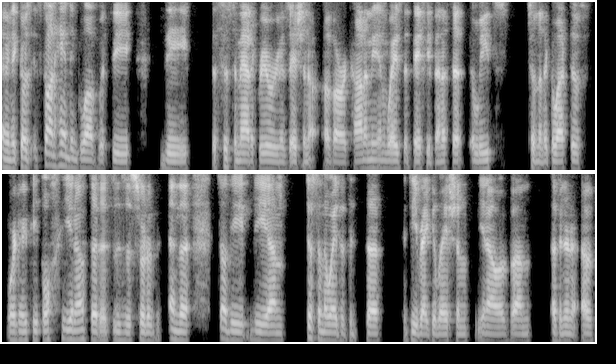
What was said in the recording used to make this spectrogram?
I mean it goes it's gone hand in glove with the the the systematic reorganization of our economy in ways that basically benefit elites to the neglect of ordinary people you know that is, is a sort of and the so the the um just in the way that the, the, deregulation you know of um of, of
